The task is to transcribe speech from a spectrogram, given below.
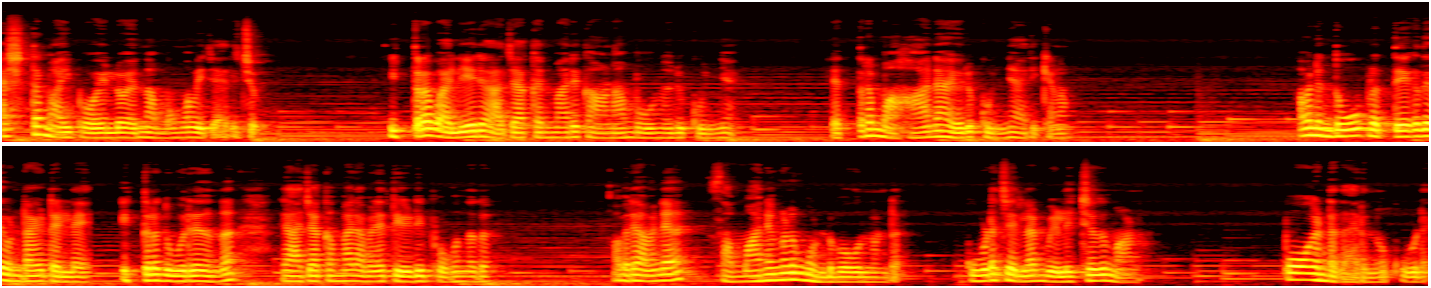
കഷ്ടമായി പോയല്ലോ എന്ന് അമ്മൂമ്മ വിചാരിച്ചു. ഇത്ര വലിയ രാജാക്കന്മാർ കാണാൻ പോകുന്ന ഒരു കുഞ്ഞ് എത്ര മഹാനായ ഒരു കുഞ്ഞായിരിക്കണം. അവൻ എന്തോ പ്രത്യേകത ഉണ്ടായിട്ടല്ലേ ഇത്ര ദൂരെ നിന്ന് രാജാക്കന്മാർ അവനെ തേടി പോകുന്നത്? അവരവന് സമ്മാനങ്ങളും കൊണ്ടുപോകുന്നുണ്ട്. കൂടെ ചെല്ലാൻ വിളിച്ചതുമാണ്. പോകേണ്ടതായിരുന്നു കൂടെ.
